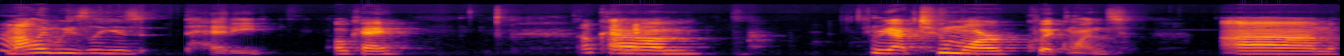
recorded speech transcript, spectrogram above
Huh. Molly Weasley is petty. Okay. Okay. Um, we got two more quick ones. Um,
